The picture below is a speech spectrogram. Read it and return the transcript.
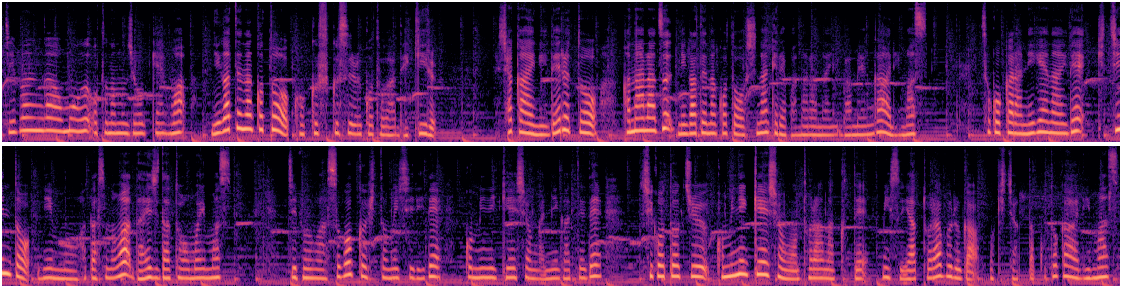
自分が思う大人の条件は、苦手なことを克服することができる。社会に出ると必ず苦手なことをしなければならない場面がありますそこから逃げないできちんと任務を果たすのは大事だと思います。自分はすごく人見知りでコミュニケーションが苦手で仕事中コミュニケーションを取らなくてミスやトラブルが起きちゃったことがあります。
